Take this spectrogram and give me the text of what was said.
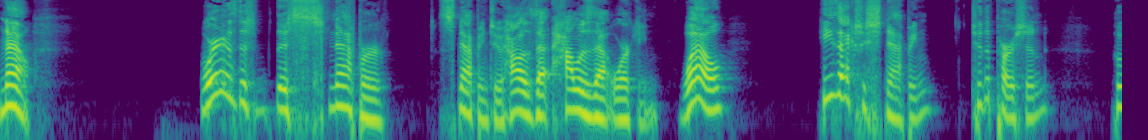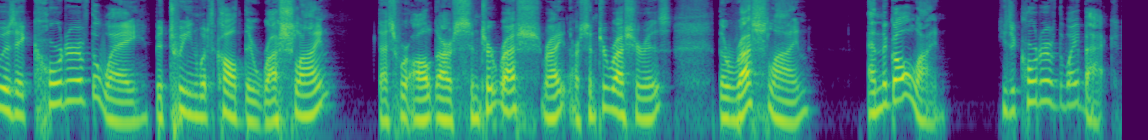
Now, where is this this snapper snapping to? How is that how is that working? Well, he's actually snapping to the person who is a quarter of the way between what's called the rush line. That's where all our center rush, right? Our center rusher is the rush line and the goal line. He's a quarter of the way back.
